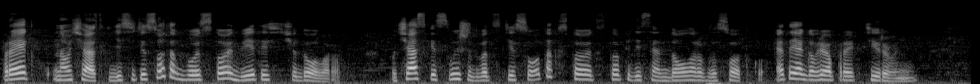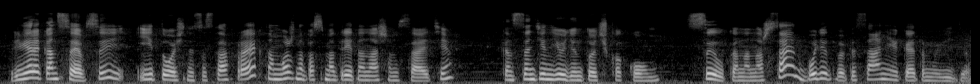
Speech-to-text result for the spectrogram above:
Проект на участке 10 соток будет стоить 2000 долларов. Участки свыше 20 соток стоят 150 долларов за сотку. Это я говорю о проектировании. Примеры концепций и точный состав проекта можно посмотреть на нашем сайте konstantinyudin.com. Ссылка на наш сайт будет в описании к этому видео.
